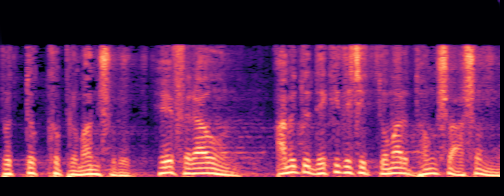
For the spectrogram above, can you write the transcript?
প্রত্যক্ষ প্রমাণ প্রমাণস্বরূপ। হে ফেরাউন আমি তো দেখিতেছি তোমার ধ্বংস আসন্ন।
